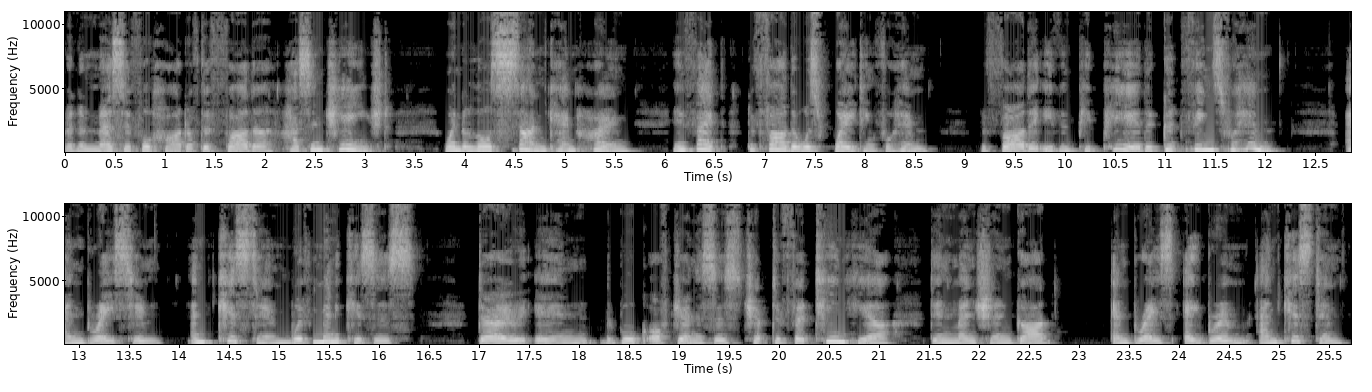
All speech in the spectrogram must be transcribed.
But the merciful heart of the Father hasn't changed. When the lost son came home, in fact, the Father was waiting for him. The Father even prepared the good things for him, embraced him, and kissed him with many kisses though in the book of Genesis, chapter 13 here, didn't mention God embraced Abram and kissed him.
